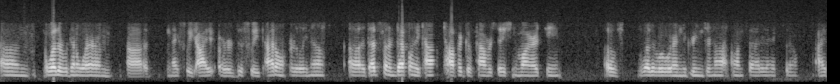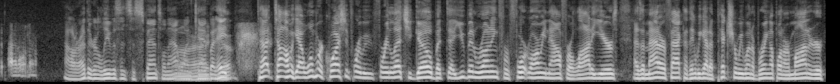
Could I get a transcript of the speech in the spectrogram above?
um, whether we're going to wear them uh, next week, I or this week, I don't really know. Uh, that's been definitely a topic of conversation among our team of whether we're wearing the greens or not on Saturday. So I, I don't know. All right, they're going to leave us in suspense on that All one, right, Ken. But hey, yep. T- Tom, we got one more question for you before we let you go. But uh, you've been running for Fort Loramie now for a lot of years. As a matter of fact, I think we got a picture we want to bring up on our monitor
